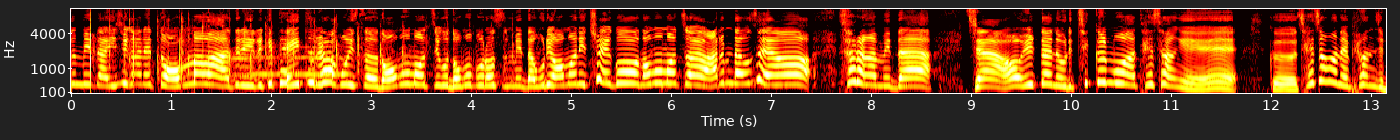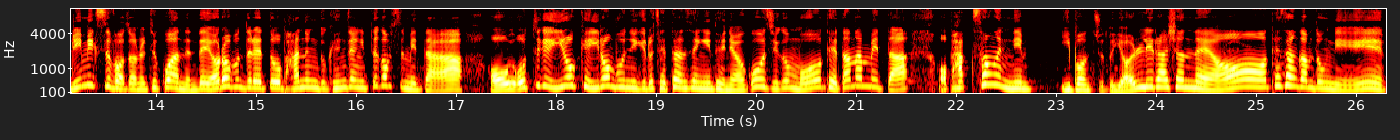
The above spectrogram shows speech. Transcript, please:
답습니다. 이 시간에 또 엄마와 아들이 이렇게 데이트를 하고 있어요. 너무 멋지고 너무 부럽습니다. 우리 어머니 최고. 너무 멋져요. 아름다우세요. 사랑합니다. 자, 어, 일단은 우리 티끌모아 태상의 그 최정한의 편지 리믹스 버전을 듣고 왔는데 여러분들의 또 반응도 굉장히 뜨겁습니다. 어, 어떻게 이렇게 이런 분위기로 재탄생이 되냐고 지금 뭐 대단합니다. 어, 박성은님. 이번 주도 열일하셨네요. 태상 감독님.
